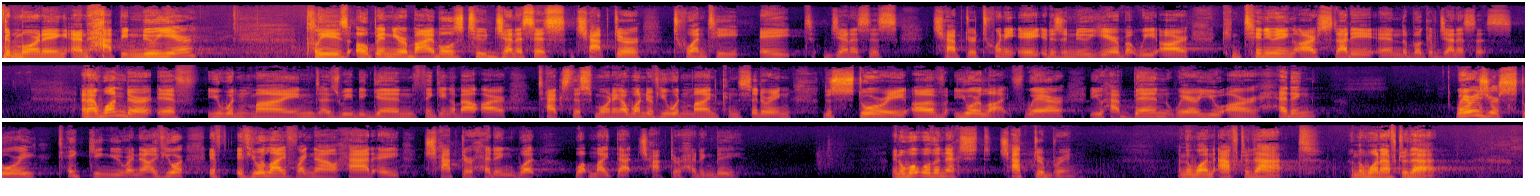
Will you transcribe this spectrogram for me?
Good morning and Happy New Year. Please open your Bibles to Genesis chapter 28. Genesis chapter 28. It is a new year, but we are continuing our study in the book of Genesis. And I wonder if you wouldn't mind, as we begin thinking about our text this morning, I wonder if you wouldn't mind considering the story of your life, where you have been, where you are heading. Where is your story taking you right now? If, your if, if your life right now had a chapter heading, what, what might that chapter heading be? You know, what will the next chapter bring? And the one after that, and the one after that.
